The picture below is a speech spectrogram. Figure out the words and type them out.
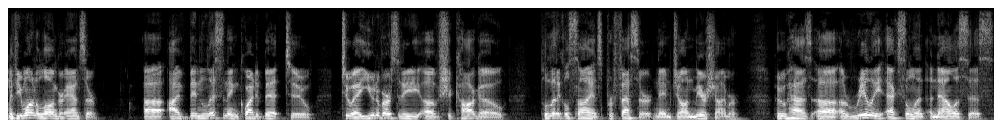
if you want a longer answer, uh, I've been listening quite a bit to to a University of Chicago political science professor named John Mearsheimer, who has a, a really excellent analysis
